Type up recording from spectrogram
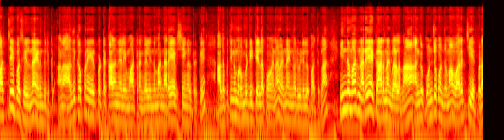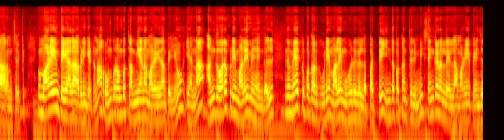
பச்சை பசையில் தான் இருந்திருக்கு. ஆனால் அதுக்கப்புறம் ஏற்பட்ட காலநிலை மாற்றங்கள் இந்த மாதிரி நிறைய விஷயங்கள் இருக்கு. அதை பற்றி நம்ம ரொம்ப டீட்டெயிலாக போவேன்னா வேணா இன்னொரு வீடியோவில் பார்த்துக்கலாம். இந்த மாதிரி நிறைய காரணங்களால தான் அங்கே கொஞ்சம் கொஞ்சமாக வறட்சி ஏற்பட ஆரம்பிச்சிருக்கு. இப்போ மழையும் பெய்யாதா அப்படின்னு கேட்டோம்னா ரொம்ப ரொம்ப கம்மியான மழை தான் பெய்யும். ஏன்னா அங்கே வரக்கூடிய மலை மேகங்கள் இந்த மேற்கு பக்கம் இருக்கக்கூடிய மலை முகடுகளில் பட்டு இந்த பக்கம் திரும்பி செங்கடலில் எல்லா மழையும் பெஞ்சு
